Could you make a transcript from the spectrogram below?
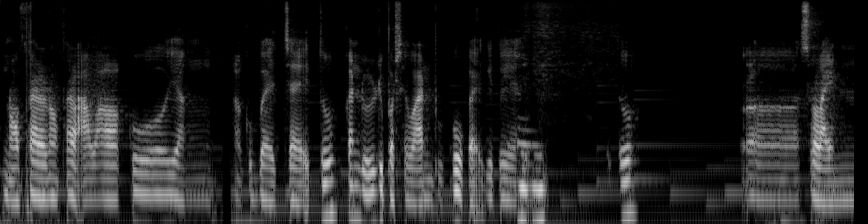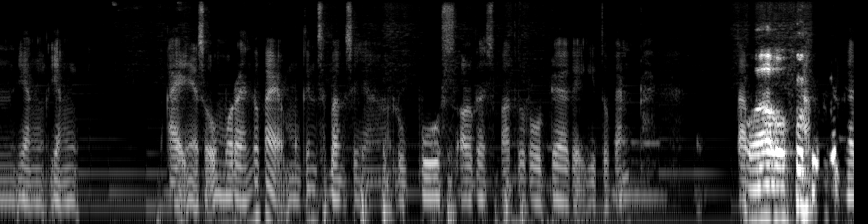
novel-novel awalku yang aku baca itu kan dulu di persewaan buku kayak gitu ya Hmm. itu eh, selain yang yang kayaknya seumuran itu kayak mungkin sebangsanya lupus, Olga sepatu roda kayak gitu kan. Tapi Wow. aku juga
